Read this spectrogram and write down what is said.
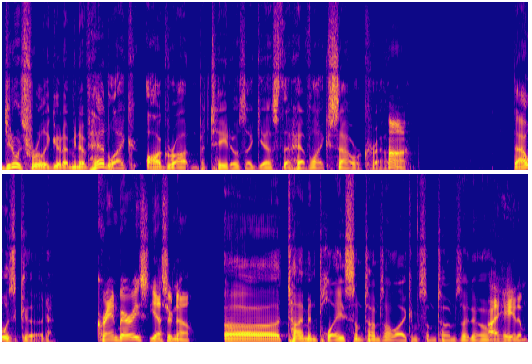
Do you know what's really good? I mean, I've had like au gratin potatoes, I guess, that have like sauerkraut. Huh. That was good. Cranberries, yes or no? Uh, time and place. Sometimes I like them. Sometimes I don't. I hate them.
